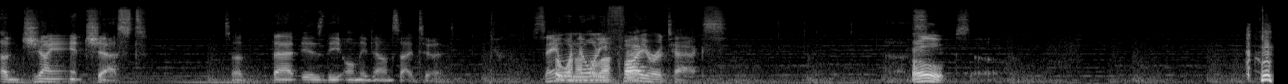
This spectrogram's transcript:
a giant chest. So that is the only downside to it. Does The anyone know any left, right? fire attacks? Oh. So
